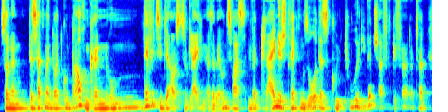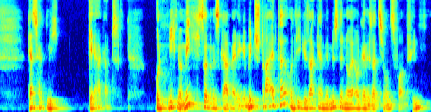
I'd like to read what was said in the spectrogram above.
sondern das hat man dort gut brauchen können, um Defizite auszugleichen. Also bei uns war es über kleine Strecken so, dass Kultur die Wirtschaft gefördert hat. Das hat mich geärgert. Und nicht nur mich, sondern es gab einige Mitstreiter und die gesagt haben, wir müssen eine neue Organisationsform finden.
